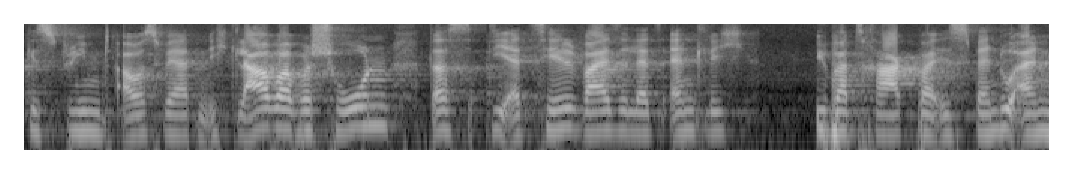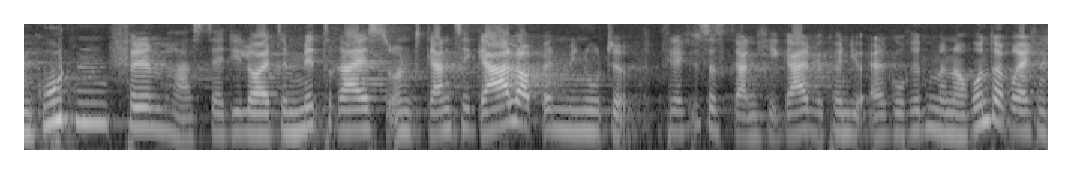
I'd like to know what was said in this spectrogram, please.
gestreamt auswerten. Ich glaube aber schon, dass die Erzählweise letztendlich übertragbar ist. Wenn du einen guten Film hast, der die Leute mitreißt und ganz egal, ob in Minute, vielleicht ist das gar nicht egal, wir können die Algorithmen noch runterbrechen,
